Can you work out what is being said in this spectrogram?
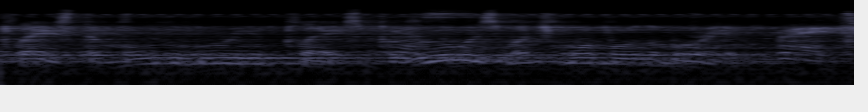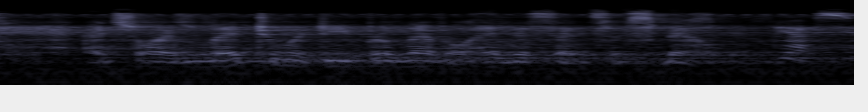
place, the Mulamurian place. Peru is much more Mulamurian. Right. And so I'm led to a deeper level and the sense of smell. Yes.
